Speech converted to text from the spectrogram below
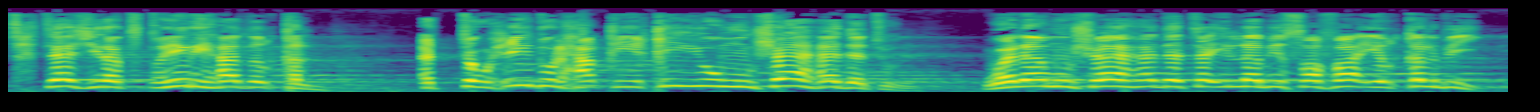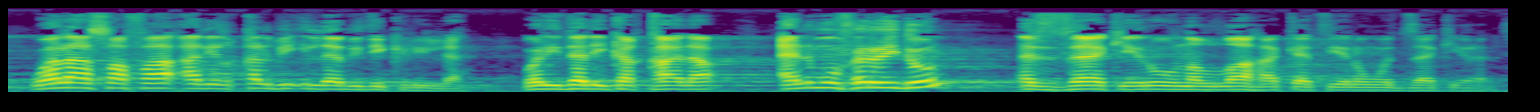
تحتاج إلى تطهير هذا القلب. التوحيد الحقيقي مشاهدة ولا مشاهدة إلا بصفاء القلب ولا صفاء للقلب إلا بذكر الله. ولذلك قال المفردون الذاكرون الله كثيرا والذاكرات.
